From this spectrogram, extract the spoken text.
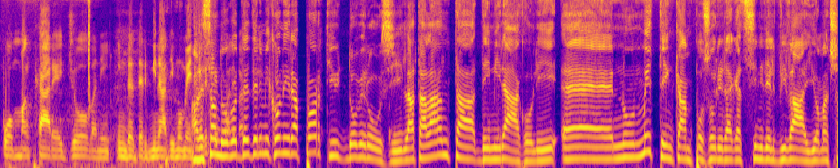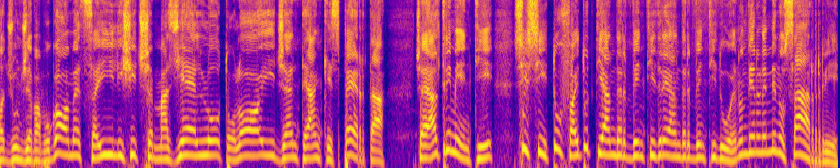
può mancare ai giovani in determinati momenti. Alessandro, con, determin- con i rapporti doverosi, l'Atalanta dei miracoli eh, non mette in campo solo i ragazzini del vivaio, ma ci aggiunge Papu Gomez, Ilicic, Masiello, Toloi, gente anche esperta. Cioè, altrimenti, sì, sì, tu fai tutti under 23, under 22, non viene nemmeno Sarri.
